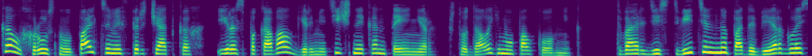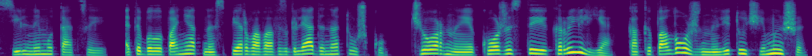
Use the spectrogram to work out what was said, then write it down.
Кэл хрустнул пальцами в перчатках и распаковал герметичный контейнер, что дал ему полковник. Тварь действительно подверглась сильной мутации. Это было понятно с первого взгляда на тушку. Черные кожистые крылья, как и положено летучей мыши,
